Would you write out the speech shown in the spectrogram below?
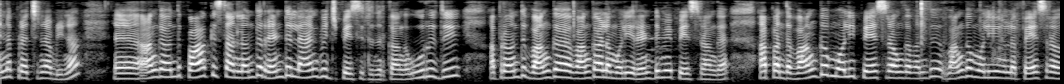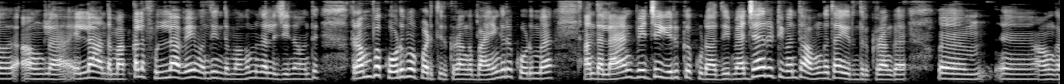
என்ன பிரச்சனை அப்படின்னா அங்கே வந்து பாகிஸ்தானில் வந்து ரெண்டு லாங்குவேஜ் பேசிகிட்டு இருந்திருக்காங்க. உருது அப்புறம் வந்து வங்க வங்காள மொழி ரெண்டுமே பேசுகிறாங்க அப்போ அந்த வங்க மொழி பேசுகிறவங்க வந்து வங்க மொழிகளை பேசுகிற அவங்கள எல்லாம் அந்த மக்களை ஃபுல்லாகவே வந்து இந்த முகமது அலி வந்து ரொம்ப கொடுமைப்படுத்தியிருக்கிறாங்க. பயங்கர கொடுமை. அந்த லாங்குவேஜே இருக்கக்கூடாது. மெஜாரிட்டி வந்து வந்து அவங்க தான் இருந்திருக்கிறாங்க. அவங்க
